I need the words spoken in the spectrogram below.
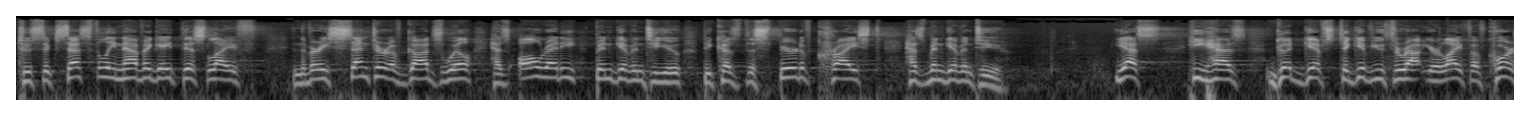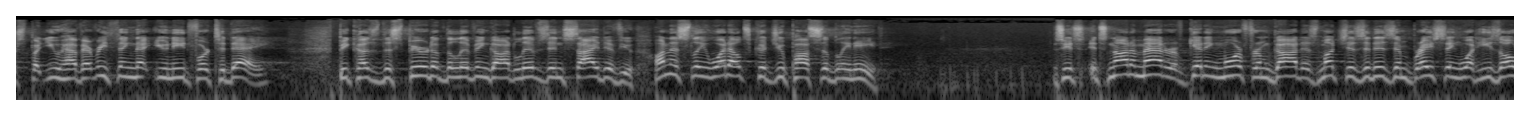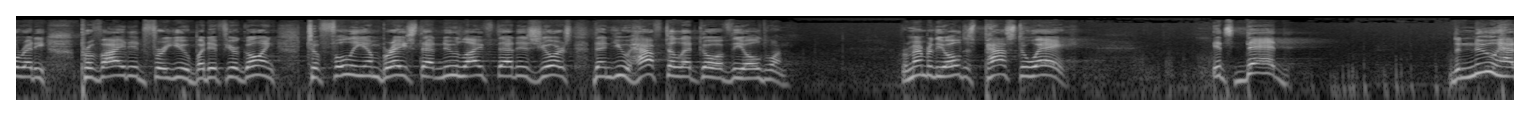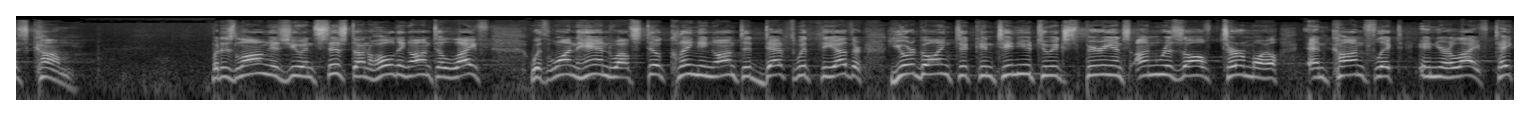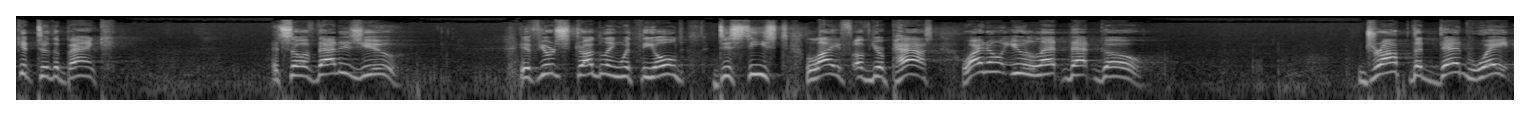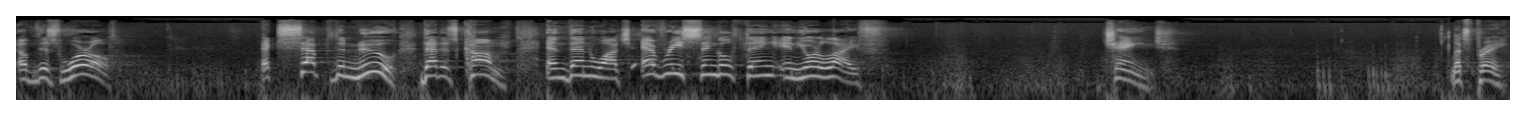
to successfully navigate this life in the very center of God's will has already been given to you because the Spirit of Christ has been given to you. Yes, he has good gifts to give you throughout your life, of course, but you have everything that you need for today because the Spirit of the living God lives inside of you. Honestly, what else could you possibly need? See, it's, it's not a matter of getting more from God as much as it is embracing what He's already provided for you. But if you're going to fully embrace that new life that is yours, then you have to let go of the old one. Remember, the old has passed away. It's dead. The new has come. But as long as you insist on holding on to life with one hand while still clinging on to death with the other, you're going to continue to experience unresolved turmoil and conflict in your life. Take it to the bank. And so, if that is you, if you're struggling with the old deceased life of your past, why don't you let that go? Drop the dead weight of this world. Accept the new that has come, and then watch every single thing in your life change. Let's pray.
